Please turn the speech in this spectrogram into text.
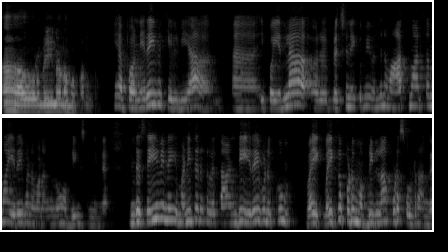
ஆஹ் அது ஒரு மெயினாக நம்ம பண்ணலாம். ஏன் அப்போ நிறைவு கேள்வியா? ஆஹ் இப்போ எல்லா ஒரு பிரச்சனைக்குமே வந்து நம்ம ஆத்மார்த்தமா இறைவனை வணங்கணும் அப்படின்னு சொன்னீங்க. இந்த செய்வினை மனிதர்களை தாண்டி இறைவனுக்கும் வை வைக்கப்படும் அப்படின்லாம் கூட சொல்றாங்க.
